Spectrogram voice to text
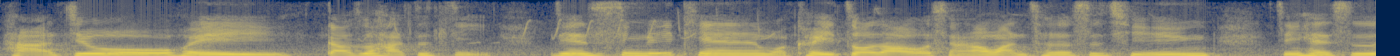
他就会告诉他自己，今天是新的一天，我可以做到我想要完成的事情，今天是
